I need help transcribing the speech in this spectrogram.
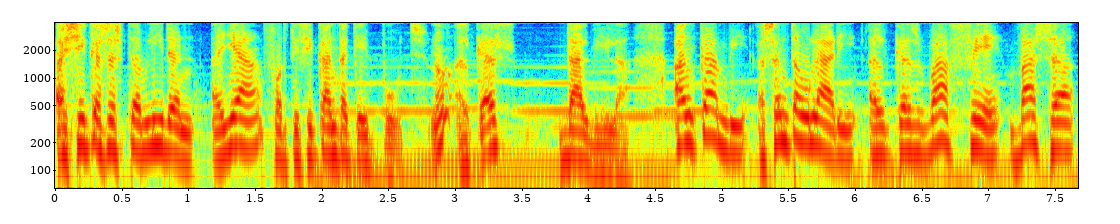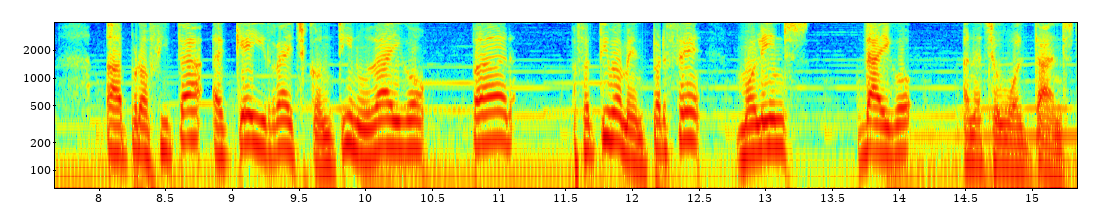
Així que s'establiren allà fortificant aquell puig, no? el que és d'Alvila. En canvi, a Sant Eulari el que es va fer va ser aprofitar aquell raig continu d'aigua per, efectivament, per fer molins d'aigua en els seus voltants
